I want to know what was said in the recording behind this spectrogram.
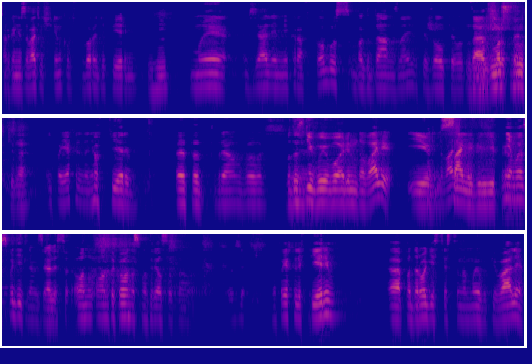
организовать вечеринку в городе Пермь. Мгм. Мы взяли микроавтобус Богдан, знаете, такие желтые вот Да, маршрутные, маршрутки, да. и поехали на нем в Пермь. Это прям было Подожди, вы его арендовали и Арендовали? сами вели Не, прям? мы с водителем взяли. Он, он такого насмотрелся там. Мы поехали в Пермь. Э, По дороге, естественно, мы выпивали.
